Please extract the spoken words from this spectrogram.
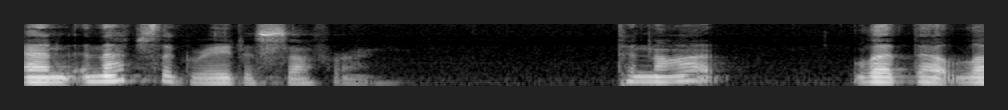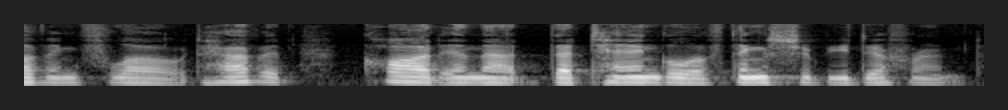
And, and that's the greatest suffering. To not let that loving flow, to have it caught in that, that tangle of things should be different.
